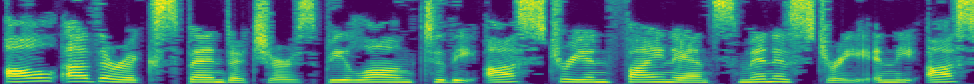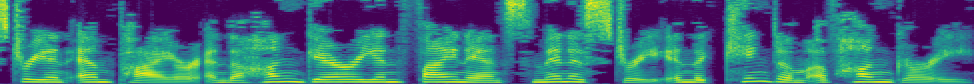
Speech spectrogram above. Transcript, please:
All other expenditures belonged to the Austrian Finance Ministry in the Austrian Empire and the Hungarian Finance Ministry in the Kingdom of Hungary.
